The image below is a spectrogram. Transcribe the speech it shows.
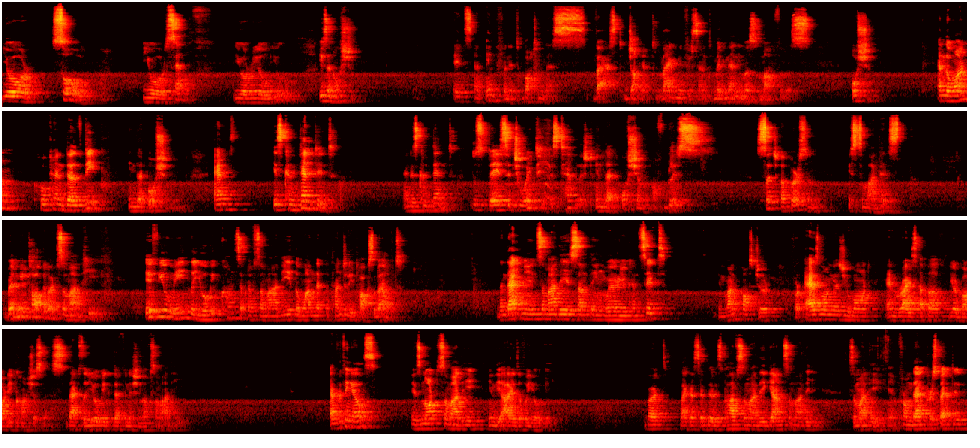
Your soul, yourself, your real you, is an ocean. It's an infinite, bottomless, vast, giant, magnificent, magnanimous, marvelous ocean. And the one who can delve deep in that ocean and is contented and is content to stay situated, established in that ocean of bliss. Such a person is samadhist. When we talk about samadhi, if you mean the yogic concept of samadhi, the one that Patanjali talks about, then that means samadhi is something where you can sit in one posture for as long as you want and rise above your body consciousness. That's the yogic definition of samadhi. Everything else is not samadhi in the eyes of a yogi. But like I said, there is bhav samadhi, gyan samadhi, samadhi. And from that perspective,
